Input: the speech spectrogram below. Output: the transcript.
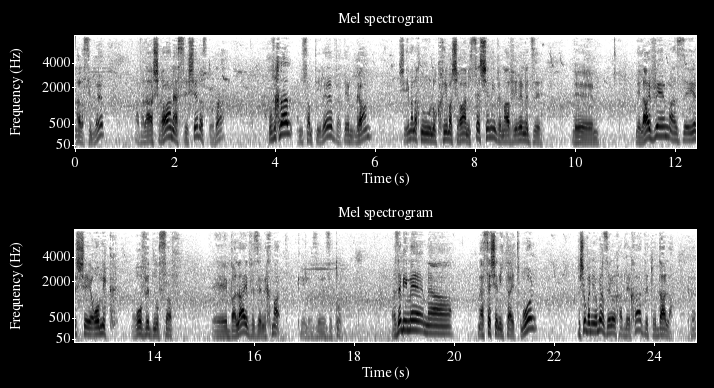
נא לשים לב, אבל ההשראה מהסשן, אז תודה. ובכלל, אני שמתי לב, ואתם גם, שאם אנחנו לוקחים השראה מסשנים ומעבירים את זה ללייבים, אז יש עומק, רובד נוסף בלייב, וזה נחמד, כאילו, זה, זה טוב. אז זה מימי מה, מהסשן איתה אתמול, ושוב אני אומר, זה לא אחד לאחד, ותודה לה. כן?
